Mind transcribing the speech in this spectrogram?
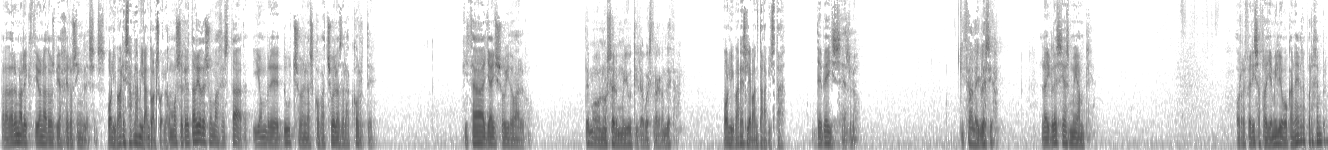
para dar una lección a dos viajeros ingleses. Olivares habla mirando al suelo. Como secretario de Su Majestad y hombre ducho en las covachuelas de la corte, quizá hayáis oído algo. Temo no ser muy útil a vuestra grandeza. Olivares levanta la vista. Debéis serlo. Quizá la iglesia. La iglesia es muy amplia. ¿Os referís a Fray Emilio Bocanegra, por ejemplo?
